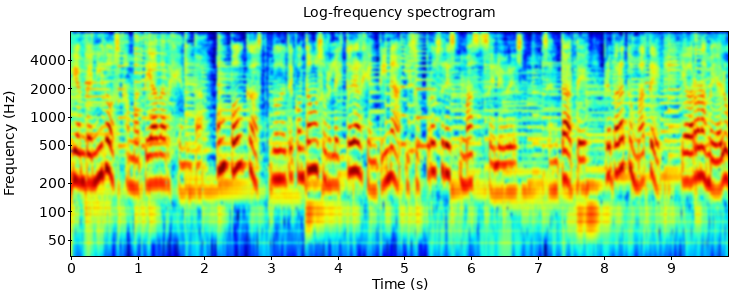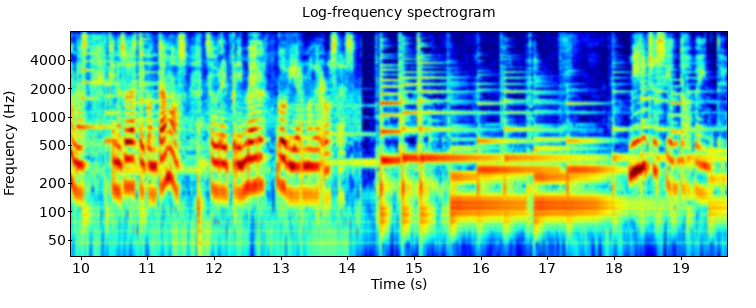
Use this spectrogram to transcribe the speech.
Bienvenidos a Mateada Argenta, un podcast donde te contamos sobre la historia argentina y sus próceres más célebres. Sentate, prepara tu mate y agarra unas medialunas, que nosotras te contamos sobre el primer gobierno de Rosas. 1820.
